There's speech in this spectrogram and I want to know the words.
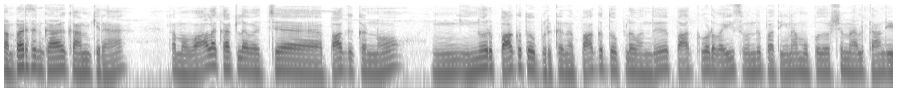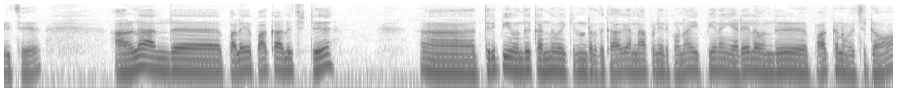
கம்பேரிசனுக்காக காமிக்கிறேன். நம்ம வாழைக்காட்டில் வச்ச பாக்குக்கண்ணும் இன்- இன்னொரு பாக்குத்தோப்பு இருக்குது அந்த பாக்குத்தோப்பில் வந்து பாக்கோட வயசு வந்து பார்த்திங்கன்னா முப்பது வருஷம் மேலே தாண்டிடுச்சு. அதனால் அந்த பழைய பாக்கை அழிச்சிட்டு திருப்பி வந்து கன்று வைக்கணுன்றதுக்காக என்ன பண்ணியிருக்கோம்னா இப்போயே நாங்கள் இடையில வந்து பார்க்கணும் வச்சுட்டோம்.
